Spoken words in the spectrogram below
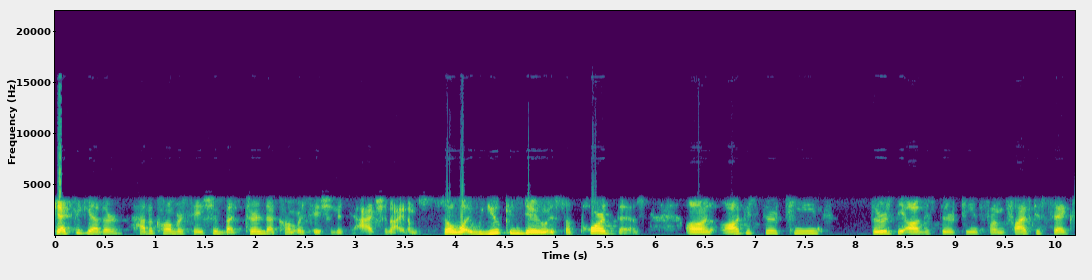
get together, have a conversation, but turn that conversation into action items? So what you can do is support this on August 13th, Thursday, August 13th from 5 to 6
